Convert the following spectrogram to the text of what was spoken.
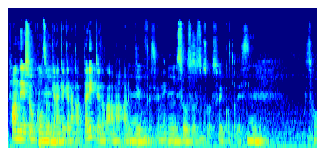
ファンデーションコースを受けなきゃいけなかったりっていうのが、まあ、あるっていうことですよね、うん、そうそうそう。そうそういうことです、うん。そう。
